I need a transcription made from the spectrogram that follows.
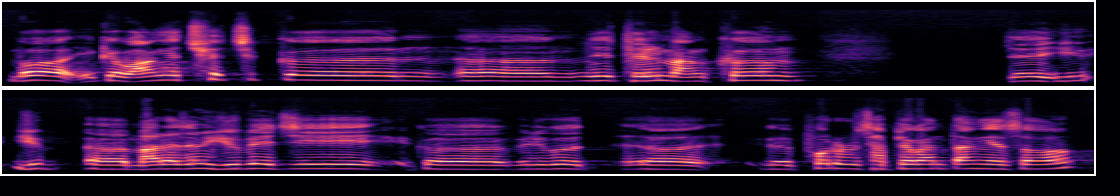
뭐 이렇게 왕의 최측근이 될 만큼 유, 유, 어, 말하자면 유배지 그, 그리고 어, 그 포로로 잡혀간 땅에서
